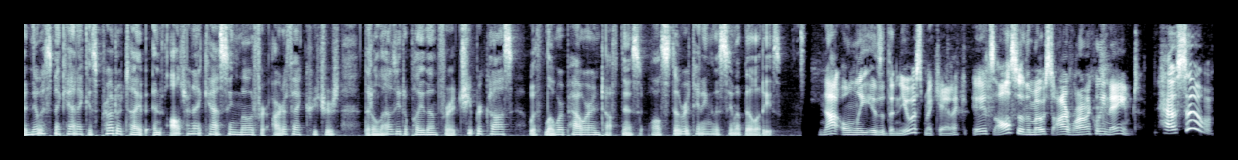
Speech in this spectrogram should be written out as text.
The newest mechanic is Prototype, an alternate casting mode for artifact creatures that allows you to play them for a cheaper cost with lower power and toughness while still retaining the same abilities. Not only is it the newest mechanic, it's also the most ironically named. How so?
